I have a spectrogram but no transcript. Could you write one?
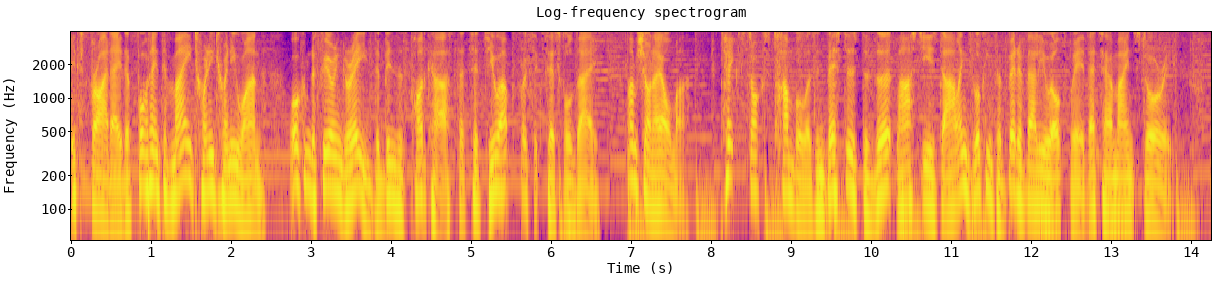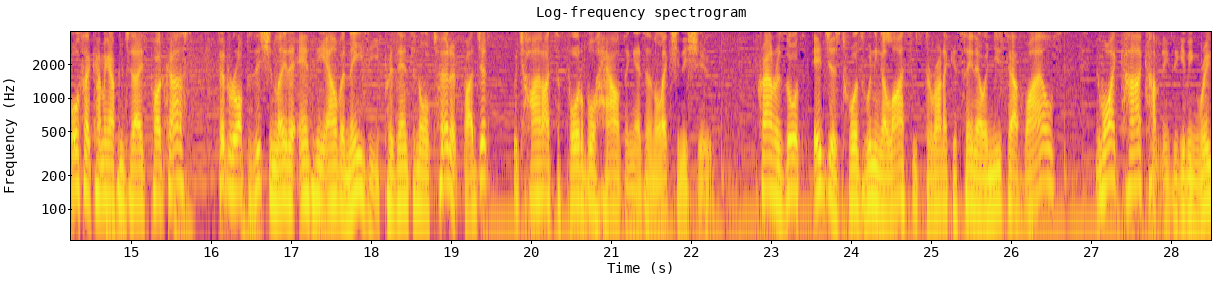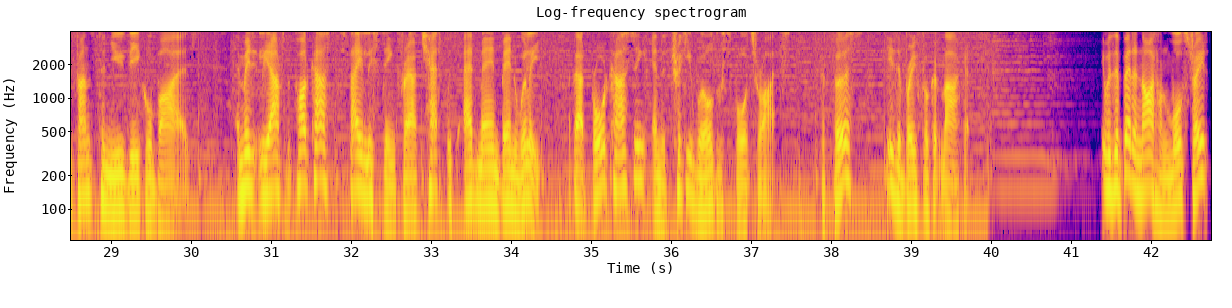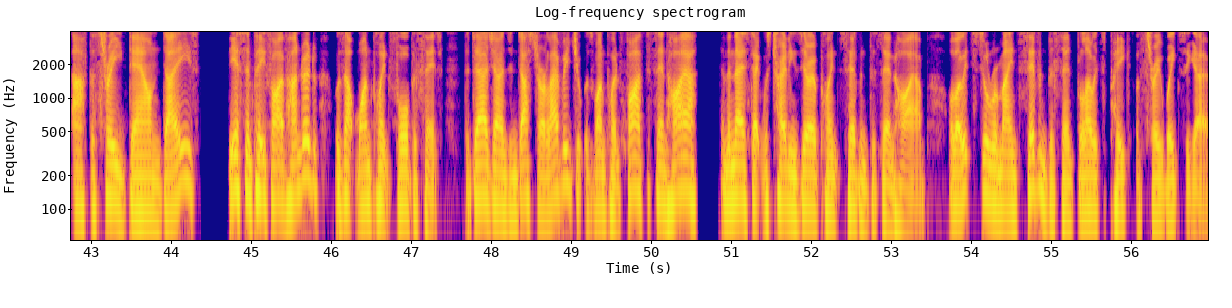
It's Friday, the 14th of May, 2021. Welcome to Fear and Greed, the business podcast that sets you up for a successful day. I'm Sean Aylmer. Tech stocks tumble as investors desert last year's darlings looking for better value elsewhere. That's our main story. Also, coming up in today's podcast, federal opposition leader Anthony Albanese presents an alternate budget which highlights affordable housing as an election issue. Crown Resorts edges towards winning a license to run a casino in New South Wales and why car companies are giving refunds to new vehicle buyers. Immediately after the podcast, stay listening for our chat with ad man Ben Willee about broadcasting and the tricky world of sports rights. But first, here's a brief look at markets. It was a better night on Wall Street after three down days. The S&P 500 was up 1.4%. The Dow Jones Industrial Average was 1.5% higher and the Nasdaq was trading 0.7% higher, although it still remains 7% below its peak of 3 weeks ago.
